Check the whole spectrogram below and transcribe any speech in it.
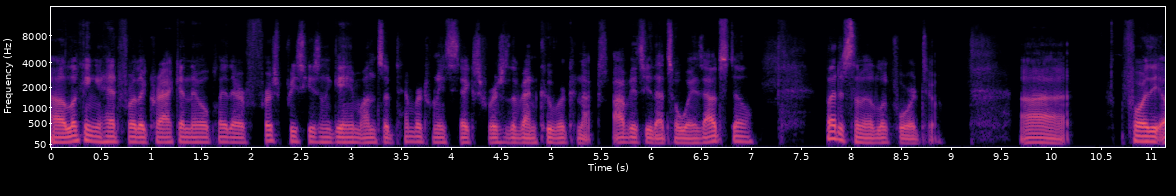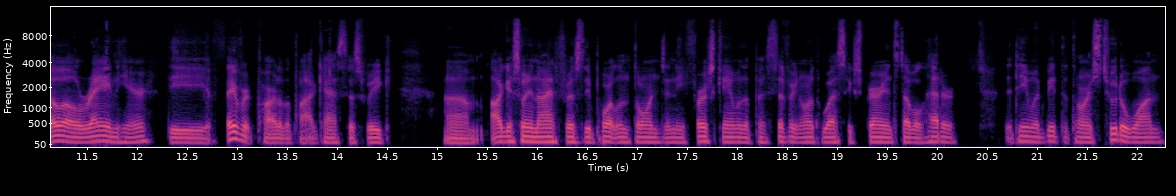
Uh, looking ahead for the Kraken, they will play their first preseason game on September 26th versus the Vancouver Canucks. Obviously, that's a ways out still, but it's something to look forward to. Uh, for the OL Reign here, the favorite part of the podcast this week, um, August 29th versus the Portland Thorns in the first game of the Pacific Northwest Experience doubleheader. The team would beat the Thorns 2 to 1.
